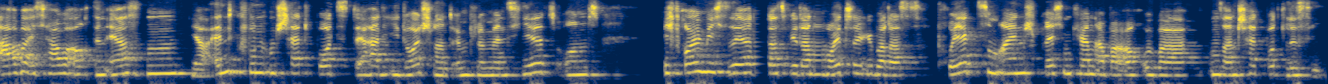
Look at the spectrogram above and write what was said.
Aber ich habe auch den ersten ja, Endkunden-Chatbot der HDI Deutschland implementiert und ich freue mich sehr, dass wir dann heute über das Projekt zum einen sprechen können, aber auch über unseren Chatbot Lissy.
